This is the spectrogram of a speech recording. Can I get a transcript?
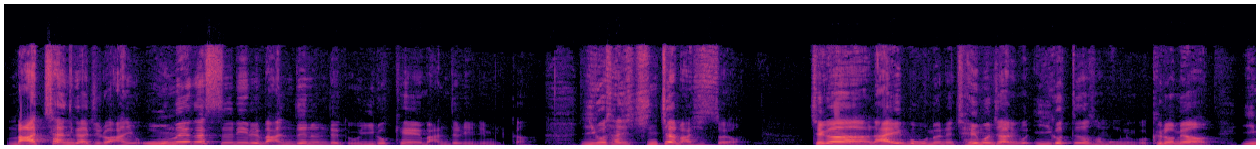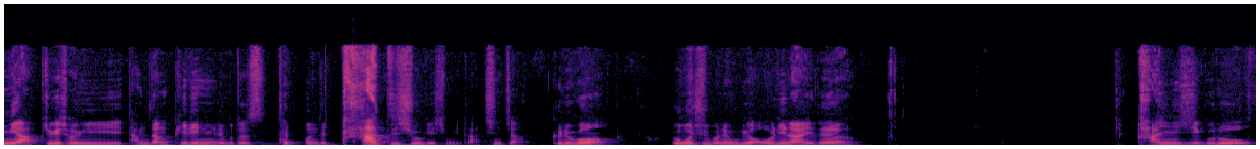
마찬가지로 아니 오메가 3를 만드는데도 이렇게 만들 일입니까? 이거 사실 진짜 맛있어요. 제가 라이브 오면은 제일 먼저 하는 거 이거 뜯어서 먹는 거. 그러면 이미 앞쪽에 저희 담당 PD님부터 스태프분들 다 드시고 계십니다. 진짜. 그리고 요거 주변에 우리 어린 아이들 간식으로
